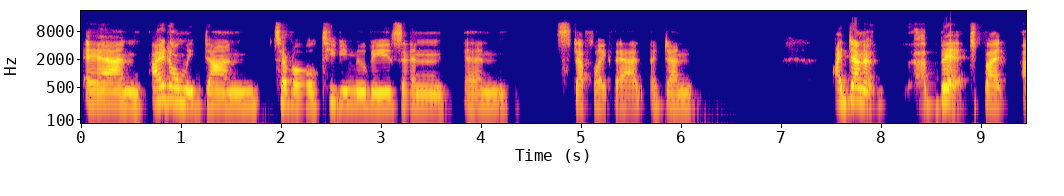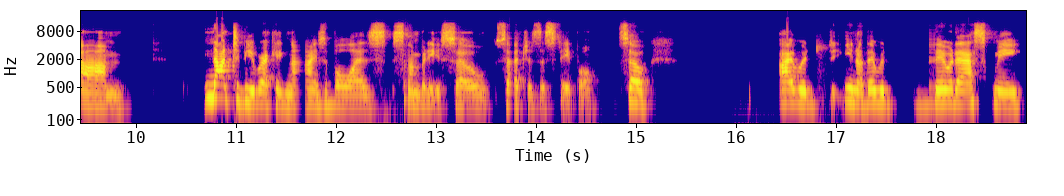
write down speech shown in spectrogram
And I'd only done several TV movies and and stuff like that. I'd done I'd done a, a bit, but um not to be recognizable as somebody so such as a staple. So I would, you know, they would they would ask me,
